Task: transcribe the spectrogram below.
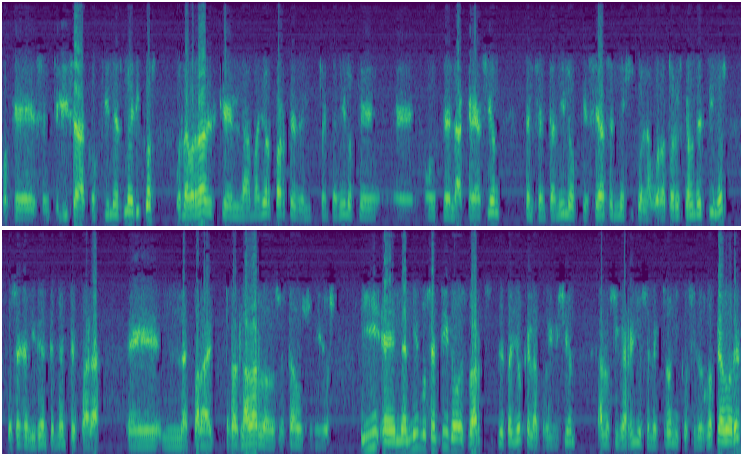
porque se utiliza con fines médicos, pues la verdad es que la mayor parte del fentanilo que, eh, o de la creación del fentanilo que se hace en México en laboratorios clandestinos, pues es evidentemente para, eh, para trasladarlo a los Estados Unidos. Y en el mismo sentido, Svarts detalló que la prohibición a los cigarrillos electrónicos y los vapeadores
